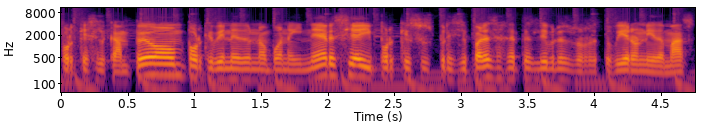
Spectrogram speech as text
porque es el campeón, porque viene de una buena inercia y porque sus principales agentes libres lo retuvieron y demás.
